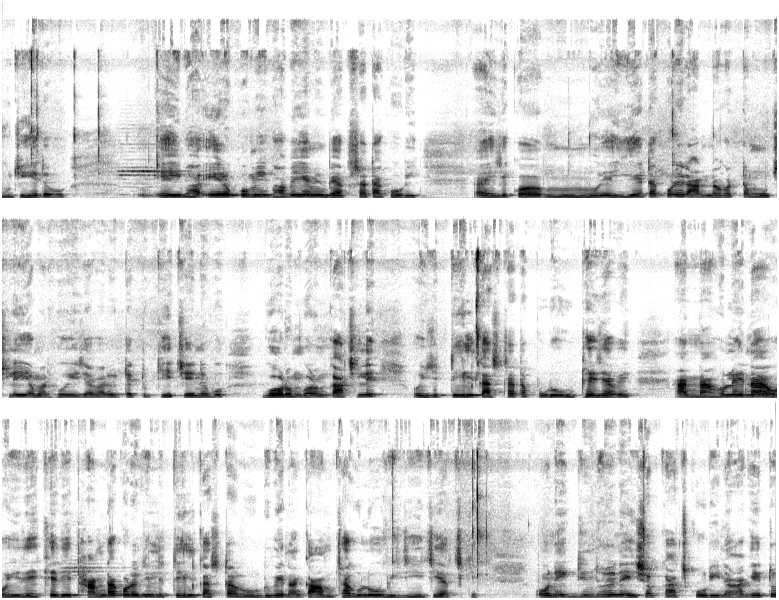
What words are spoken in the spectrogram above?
বুঝিয়ে দেবো। এই ভা, এরকমই ভাবেই আমি ব্যবসাটা করি। এই যে এই ইয়েটা করে রান্নাঘরটা মুছলেই আমার হয়ে যাবে। আর ওইটা একটু কেচে নেব, গরম গরম কাচলে ওই যে তেল কাজটাটা পুরো উঠে যাবে। আর না হলে না, ওই রেখে দিয়ে ঠান্ডা করে দিলে তেল কাজটা আর উঠবে না। গামছাগুলোও ভিজিয়েছি আজকে। অনেক দিন ধরে না এইসব কাজ করি না। আগে তো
